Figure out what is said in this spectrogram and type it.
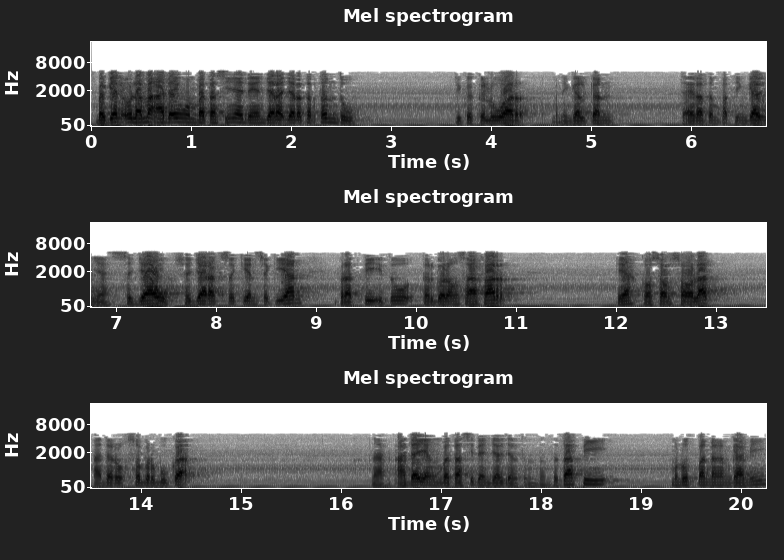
Sebagian ulama ada yang membatasinya dengan jarak-jarak tertentu. Jika keluar meninggalkan daerah tempat tinggalnya sejauh sejarak sekian-sekian berarti itu tergolong safar ya kosor solat ada ruksa berbuka. Nah ada yang membatasi dengan jarak-jarak tertentu. Tetapi menurut pandangan kami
